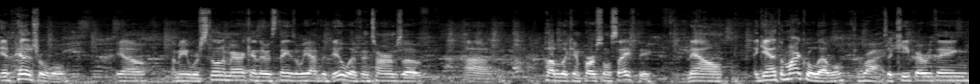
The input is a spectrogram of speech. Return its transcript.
impenetrable. You know, I mean, we're still in America, and there's things that we have to deal with in terms of uh, public and personal safety. Now, again, at the micro level, Right. to keep everything,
